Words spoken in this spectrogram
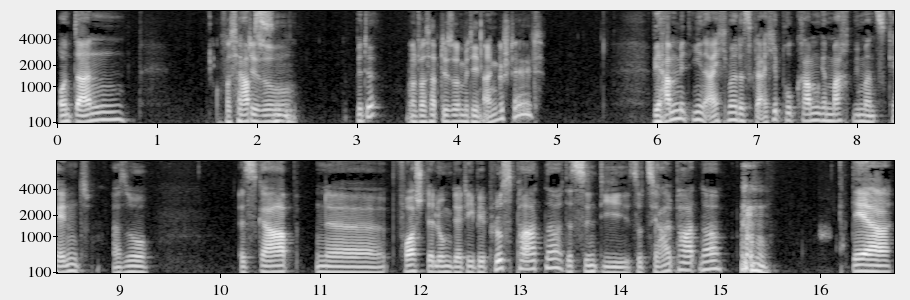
Und dann Was habt ihr so, Bitte? und was habt ihr so mit denen angestellt? Wir haben mit ihnen eigentlich immer das gleiche Programm gemacht, wie man es kennt. Also es gab eine Vorstellung der DB Plus Partner, das sind die Sozialpartner der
